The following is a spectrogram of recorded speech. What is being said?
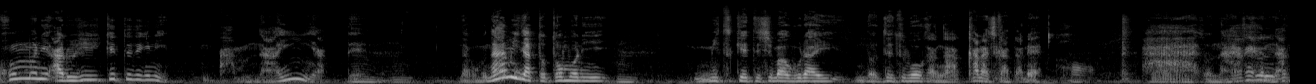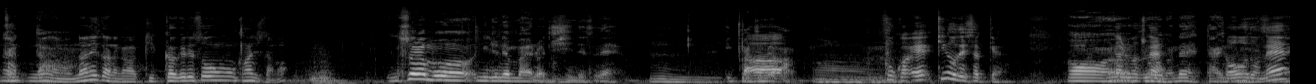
ほんまにある日決定的にあないんやって、なんかもう涙とともに見つけてしまうぐらいの絶望感が悲しかったね。はあ。あそうななかっなな何かなんかきっかけでそう感じたの？たそれはもう20年前の地震ですね。あ。うん。一発目は。そうか、え、昨日でしたっけ？ああなりますね。ちょうどねちょうどね。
